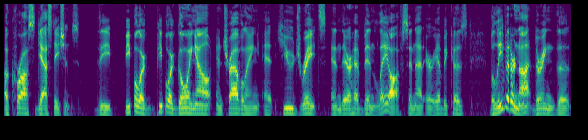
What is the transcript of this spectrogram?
across gas stations. The people are people are going out and traveling at huge rates and there have been layoffs in that area because believe it or not during the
